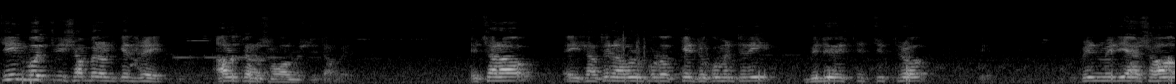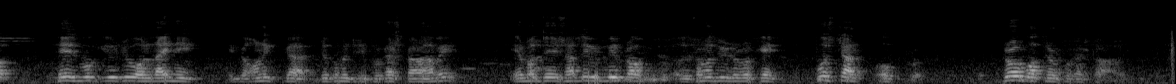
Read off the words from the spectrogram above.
চীন মৈত্রী সম্মেলন কেন্দ্রে আলোচনা সভা অনুষ্ঠিত হবে। এছাড়াও এই নভেম্বর উপলক্ষে ডকুমেন্টারি ভিডিও চিত্র প্রিন্ট মিডিয়া সহ ফেসবুক ইউটিউব অনলাইনে অনেক ডকুমেন্টারি প্রকাশ করা হবে। এর মধ্যে সাথে বিপ্লব সমাজ বিপ্লবকে পোস্টার ও প্রপত্র প্রকাশ করা হবে।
